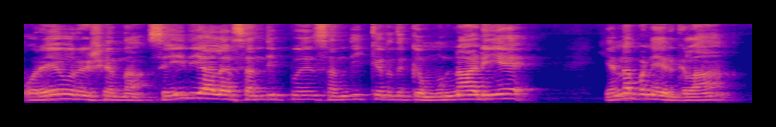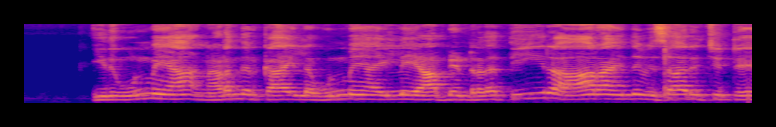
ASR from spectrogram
ஒரே ஒரு விஷயந்தான் செய்தியாளர் சந்திப்பு சந்திக்கிறதுக்கு முன்னாடியே என்ன பண்ணியிருக்கலாம்? இது உண்மையா? நடந்திருக்கா? இல்லை உண்மையா? இல்லையா? அப்படின்றத தீர ஆராய்ந்து விசாரிச்சுட்டு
